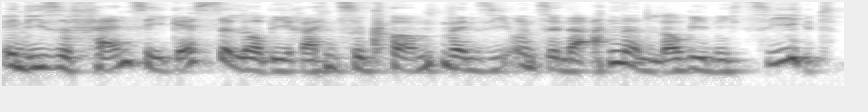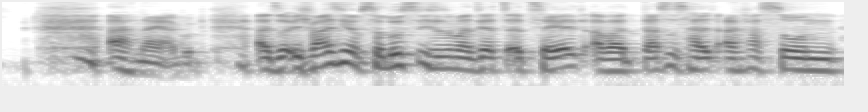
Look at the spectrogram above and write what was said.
in diese fancy Gäste-Lobby reinzukommen, wenn sie uns in der anderen Lobby nicht sieht? Ach, naja, gut. Also ich weiß nicht, ob es so lustig ist, wenn man es jetzt erzählt, aber das ist halt einfach so ein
